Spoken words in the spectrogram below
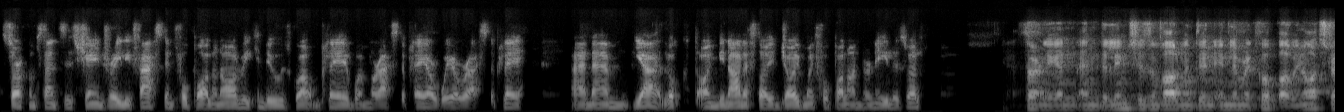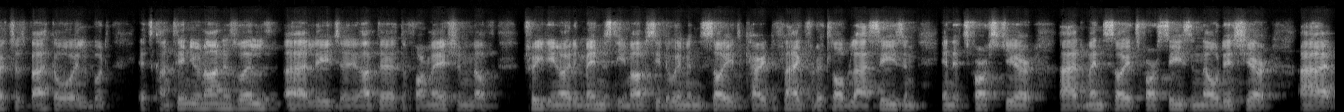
circumstances change really fast in football. And all we can do is go out and play when we're asked to play or where we're asked to play. And um, yeah, look, I'm being honest, I enjoyed my football under Neil as well. Certainly, and, and the Lynch's involvement in, in Limerick football, we know it stretches back a while, but it's continuing on as well, uh, Lee J. You have the, the formation of Treaty United men's team. Obviously, the women's side carried the flag for the club last season in its first year. Uh, the men's side's first season now this year. Uh,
